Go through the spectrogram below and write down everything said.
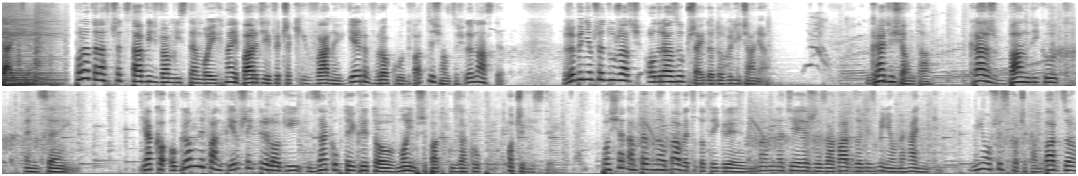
Witajcie. Pora teraz przedstawić Wam listę moich najbardziej wyczekiwanych gier w roku 2017. Żeby nie przedłużać, od razu przejdę do wyliczania. Gra dziesiąta. Crash Bandicoot Insane. Jako ogromny fan pierwszej trylogii, zakup tej gry to w moim przypadku zakup oczywisty. Posiadam pewne obawy co do tej gry, mam nadzieję, że za bardzo nie zmienią mechaniki. Mimo wszystko czekam bardzo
